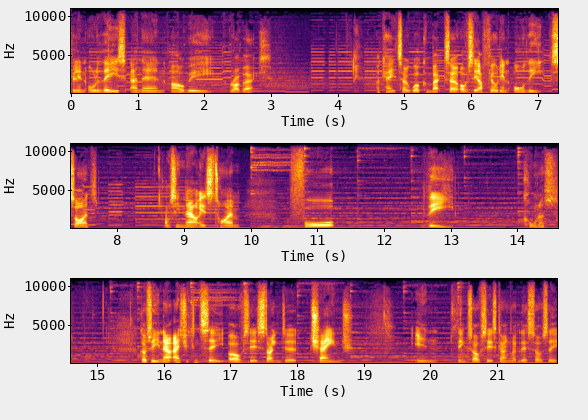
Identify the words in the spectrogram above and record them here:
fill in all of these, and then I'll be right back. Okay, so welcome back. So, obviously, I filled in all the sides. Obviously, now it's time for the corners. Because now, as you can see, obviously it's starting to change in things. Obviously it's going like this, obviously.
